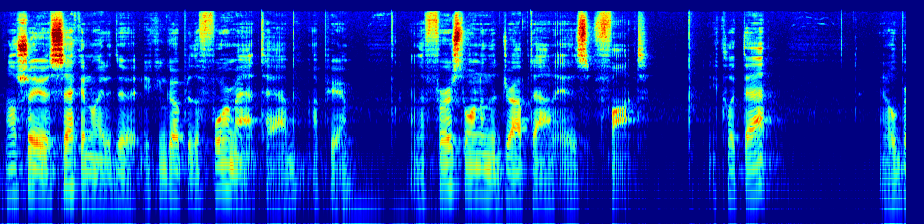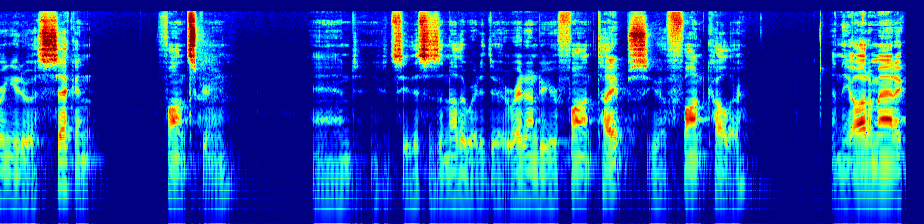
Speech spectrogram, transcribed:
And I'll show you a second way to do it. You can go up to the Format tab up here. And the first one in the drop-down is Font. You click that, and it will bring you to a second font screen. And you can see this is another way to do it. Right under your font types, you have font color. And the automatic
